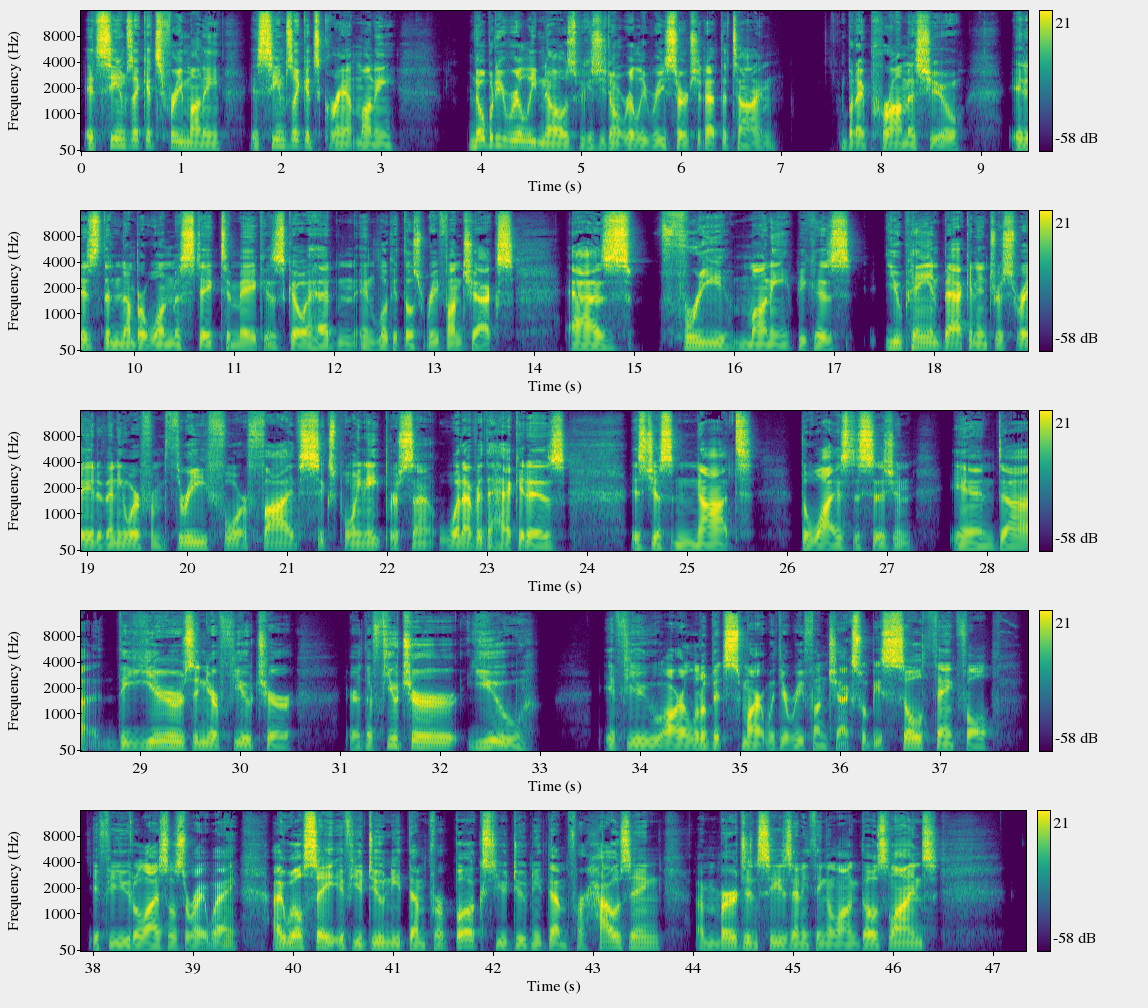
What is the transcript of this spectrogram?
It seems like it's free money. It seems like it's grant money. Nobody really knows because you don't really research it at the time. But I promise you, it is the number one mistake to make is go ahead and, and look at those refund checks as free money because you paying back an interest rate of anywhere from three, four, five, six point eight percent, whatever the heck it is, is just not the wise decision. And uh, the years in your future, or the future you, if you are a little bit smart with your refund checks, will be so thankful if you utilize those the right way. I will say if you do need them for books, you do need them for housing, emergencies, anything along those lines.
